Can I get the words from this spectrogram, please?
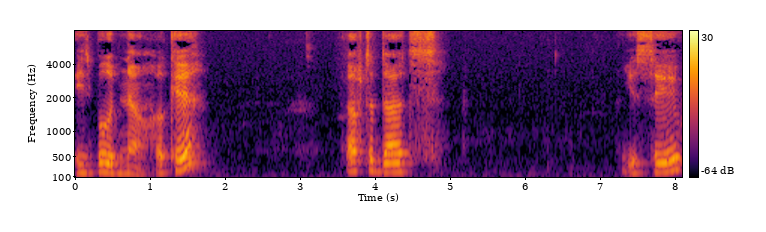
It's bold now okay? After that you save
